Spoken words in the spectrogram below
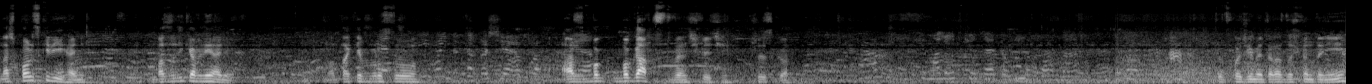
nasz polski Licheń. Bazylika w Licheniu. No takie po prostu aż bo bogactwem świeci wszystko. Tu wchodzimy teraz do świątyni.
